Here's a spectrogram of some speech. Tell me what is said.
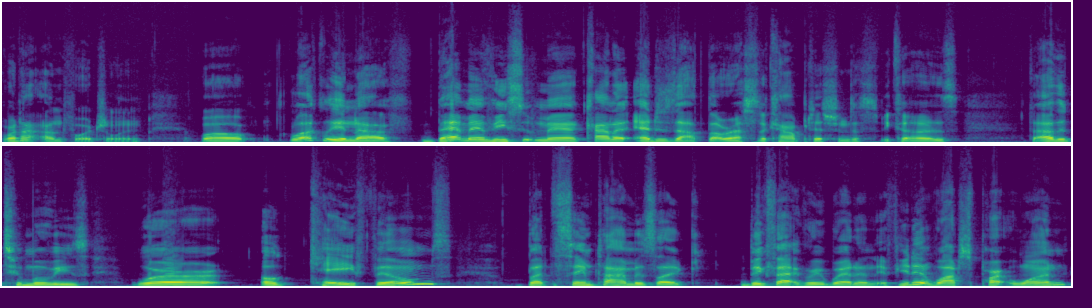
well not unfortunately, well luckily enough, Batman v Superman kind of edges out the rest of the competition just because the other two movies were okay films, but at the same time, it's like Big Fat Greek Wedding. If you didn't watch part one,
